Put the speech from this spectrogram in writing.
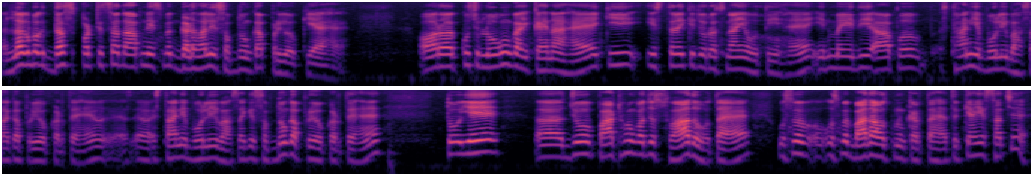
लगभग दस प्रतिशत आपने इसमें गढ़वाली शब्दों का प्रयोग किया है। और कुछ लोगों का कहना है कि इस तरह की जो रचनाएँ होती हैं, इनमें यदि आप स्थानीय बोली भाषा का प्रयोग करते हैं, स्थानीय बोली भाषा के शब्दों का प्रयोग करते हैं तो ये जो पाठों का जो स्वाद होता है, उसमें उसमें बाधा उत्पन्न करता है। तो क्या ये सच है?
